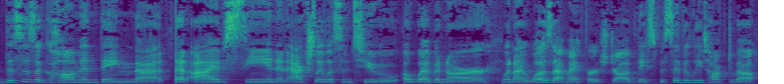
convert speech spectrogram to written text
This is a common thing that that I've seen and actually listened to a webinar when I was at my first job. They specifically talked about,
